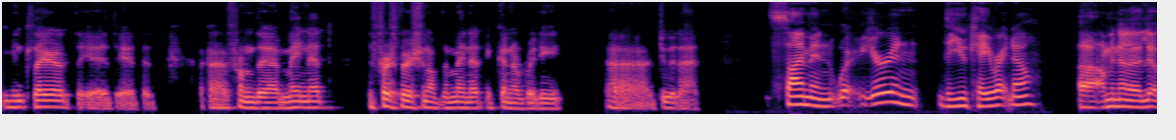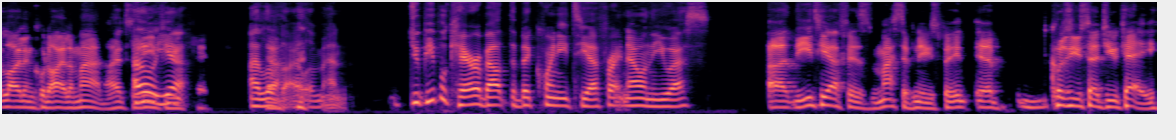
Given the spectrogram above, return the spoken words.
MintLayer, the, the, the uh, from the mainnet, the first version of the mainnet, it can already do that. Simon, you're in the UK right now. Uh, I'm in a little island called Isle of Man. I had to oh yeah, I love yeah. the Isle of Man. Do people care about the Bitcoin ETF right now in the US? Uh, the ETF is massive news, but because uh, you said UK,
